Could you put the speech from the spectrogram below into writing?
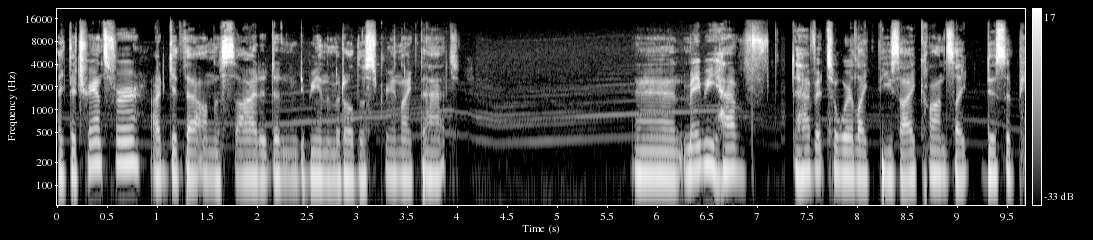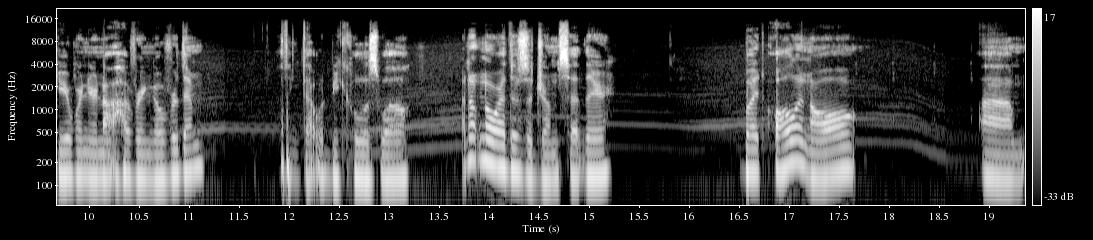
like the transfer, I'd get that on the side. It doesn't need to be in the middle of the screen like that and maybe have have it to where like these icons like disappear when you're not hovering over them. I think that would be cool as well. I don't know why there's a drum set there. But all in all, um,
